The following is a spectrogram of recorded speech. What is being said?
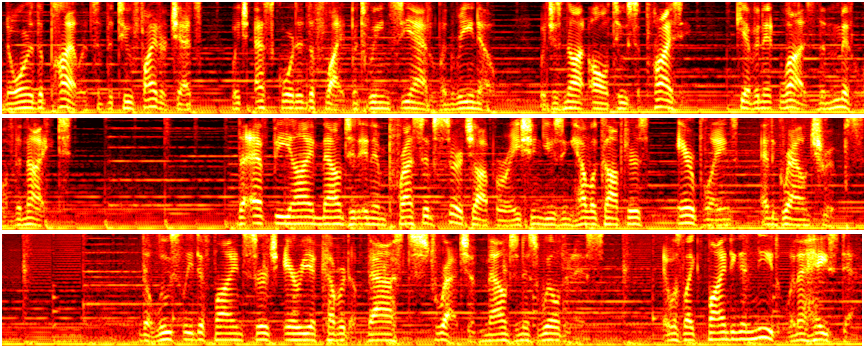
nor the pilots of the two fighter jets which escorted the flight between Seattle and Reno, which is not all too surprising, given it was the middle of the night. The FBI mounted an impressive search operation using helicopters, airplanes, and ground troops. The loosely defined search area covered a vast stretch of mountainous wilderness. It was like finding a needle in a haystack.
